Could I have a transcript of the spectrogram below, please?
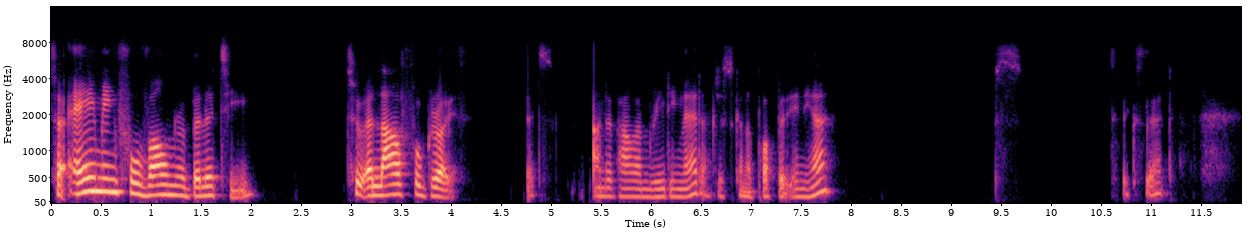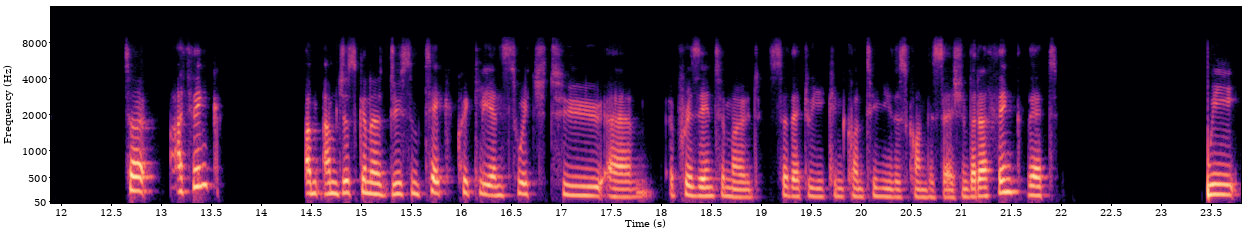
So aiming for vulnerability to allow for growth. That's kind of how I'm reading that. I'm just going to pop it in here. Oops. Fix that. So I think I'm, I'm just going to do some tech quickly and switch to um, a presenter mode so that we can continue this conversation. But I think that we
